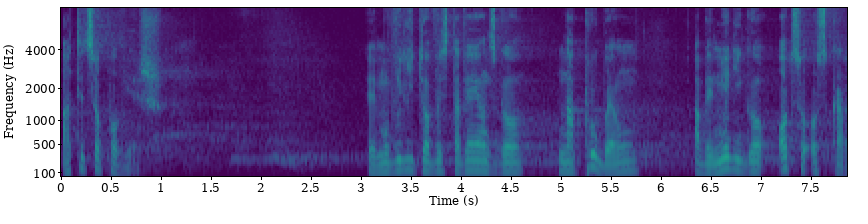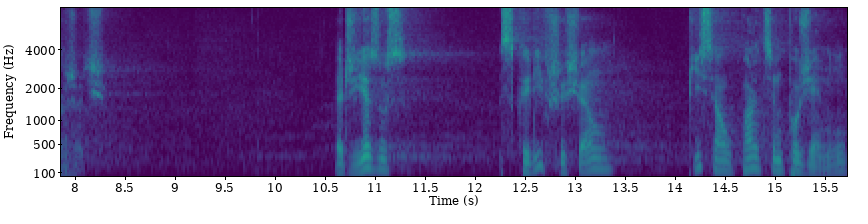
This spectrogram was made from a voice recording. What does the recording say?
A ty co powiesz? Mówili to wystawiając go na próbę, aby mieli go o co oskarżyć. Lecz Jezus, schyliwszy się, pisał palcem po ziemi,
